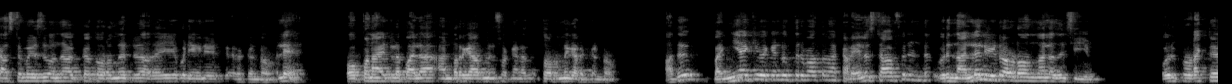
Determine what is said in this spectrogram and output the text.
കസ്റ്റമേഴ്സ് വന്ന് ഒക്കെ തുറന്നിട്ട് അതേപടി അങ്ങനെ കിടക്കണ്ടോ അല്ലെ? ഓപ്പൺ ആയിട്ടുള്ള പല അണ്ടർ ഗാർമെന്റ്സ് ഒക്കെ തുറന്ന് കിടക്കണ്ടോ അത് ഭംഗിയാക്കി വെക്കേണ്ട ഉത്തരവാദിത്തം ആ കടയിലെ സ്റ്റാഫിനുണ്ട് ഒരു നല്ല ലീഡർ അവിടെ വന്നാൽ അത് ചെയ്യും. ഒരു പ്രൊഡക്റ്റ്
